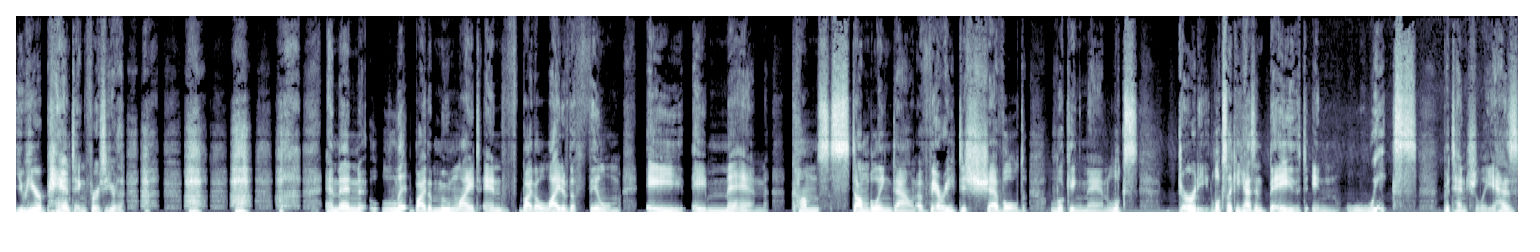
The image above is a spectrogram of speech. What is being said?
You hear panting first. You hear the, and then lit by the moonlight and by the light of the film, a a man comes stumbling down. A very disheveled looking man. Looks dirty. Looks like he hasn't bathed in weeks. Potentially has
